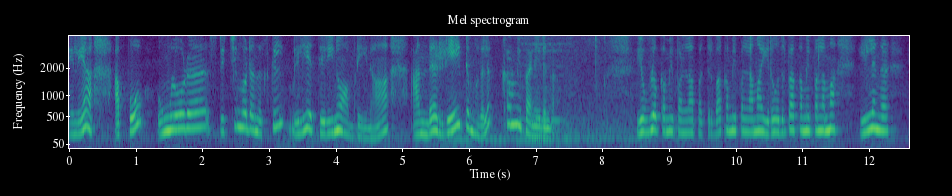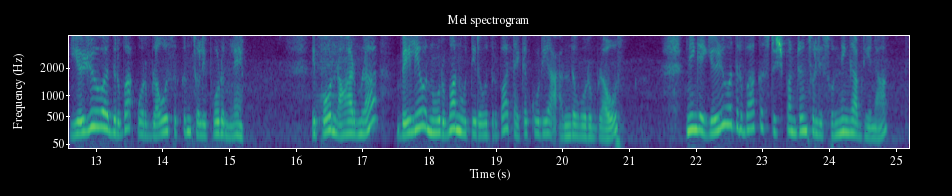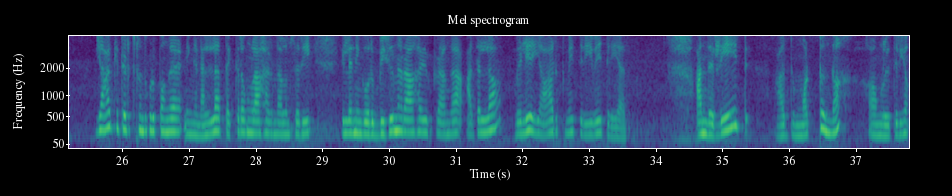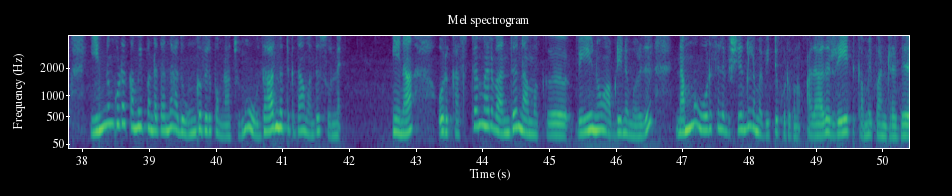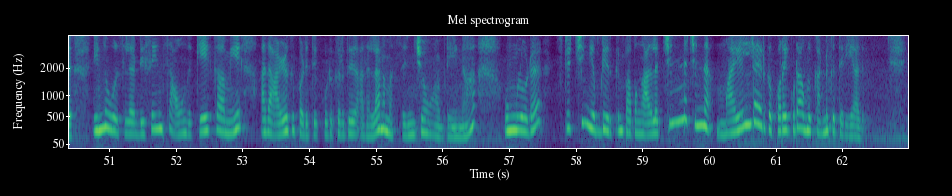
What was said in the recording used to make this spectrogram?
இல்லையா? அப்போது உங்களோட ஸ்டிச்சிங்கோட அந்த ஸ்கில் வெளியே தெரியணும் அப்படின்னா அந்த ரேட்டை முதல்ல கம்மி பண்ணிவிடுங்க எவ்வளோ கம்மி பண்ணலாம்? பத்து ரூபா கம்மி பண்ணலாமா? இருபது ரூபா கம்மி பண்ணலாமா? இல்லைங்க. எழுபது ரூபா ஒரு ப்ளவுஸுக்குன்னு சொல்லி போடுங்களேன். இப்போது நார்மலாக வெளியே நூறுரூபா நூற்றி இருபது ரூபா தைக்கக்கூடிய அந்த ஒரு ப்ளவுஸ். நீங்கள் எழுபது ரூபாய்க்கு ஸ்டிச் பண்ணுறேன்னு சொல்லி சொன்னீங்க அப்படின்னா யார்கிட்ட எடுத்துகிட்டு வந்து கொடுப்பாங்க? நீங்கள் நல்லா தைக்கிறவங்களாக இருந்தாலும் சரி இல்லை நீங்கள் ஒரு பிகினராக இருக்கிறாங்க அதெல்லாம் வெளியே யாருக்குமே தெரியவே தெரியாது. அந்த ரேட் அது மட்டும்தான் அவங்களுக்கு தெரியும். இன்னும் கூட கம்மி பண்ணுறதா இருந்தால் அது உங்கள் விருப்பம். நான் சும்மா உதாரணத்துக்கு தான் வந்து சொன்னேன். ஏன்னா ஒரு கஸ்டமர் வந்து நமக்கு வேணும் அப்படின்னும் பொழுது நம்ம ஒரு சில விஷயங்கள் நம்ம விட்டு கொடுக்கணும். அதாவது ரேட் கம்மி பண்ணுறது இன்னும் ஒரு சில டிசைன்ஸ் அவங்க கேட்காமையே அதை அழகுபடுத்தி கொடுக்கறது அதெல்லாம் நம்ம செஞ்சோம் அப்படின்னா உங்களோட ஸ்டிச்சிங் எப்படி இருக்குன்னு பார்ப்பாங்க. அதில் சின்ன சின்ன மைல்டாக இருக்க குறை கூட அவங்க கண்ணுக்கு தெரியாது.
